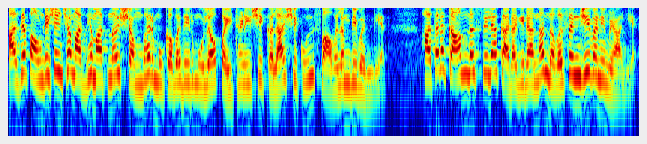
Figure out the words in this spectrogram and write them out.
आज या फाउंडेशनच्या माध्यमातून शंभर मुकबधीर मुलं पैठणीची कला शिकून स्वावलंबी बनली आहेत. हाताला काम नसलेल्या कारागिरांना नवसंजीवनी मिळाली आहे.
